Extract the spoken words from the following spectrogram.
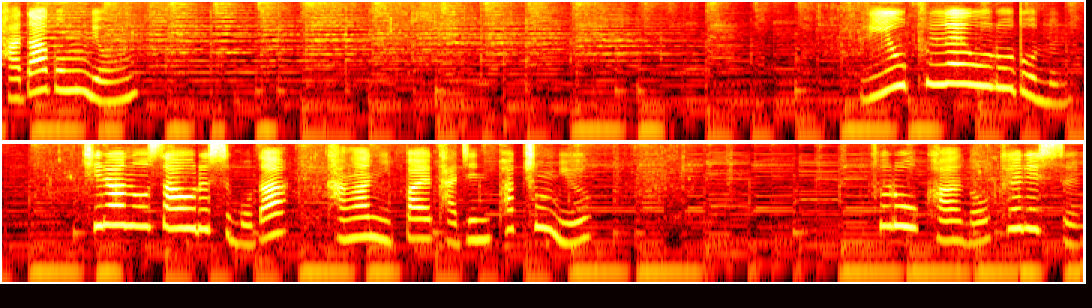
바다 공룡 리오 플레우로도는 티라노사우루스보다 강한 이빨 가진 파충류 프로가노테리스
